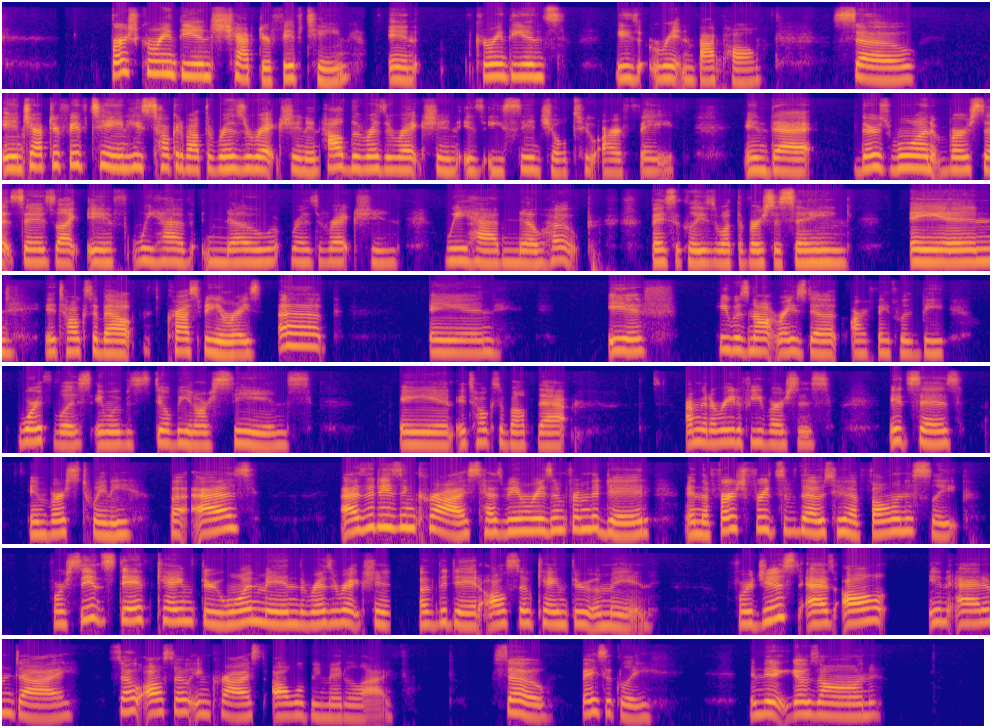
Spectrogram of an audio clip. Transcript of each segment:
First Corinthians chapter 15. And Corinthians is written by Paul. So, in chapter 15, he's talking about the resurrection and how the resurrection is essential to our faith. In that there's one verse that says, like, if we have no resurrection, we have no hope. Basically, is what the verse is saying. And it talks about Christ being raised up. And if he was not raised up, our faith would be worthless and we would still be in our sins. And it talks about that. I'm going to read a few verses. It says in verse 20, but as as it is in Christ has been risen from the dead and the first fruits of those who have fallen asleep. For since death came through one man, the resurrection of the dead also came through a man. For just as all in Adam die, so also in Christ all will be made alive. So basically, and then it goes on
